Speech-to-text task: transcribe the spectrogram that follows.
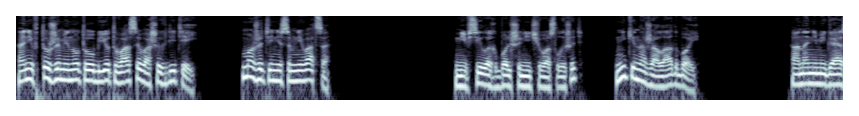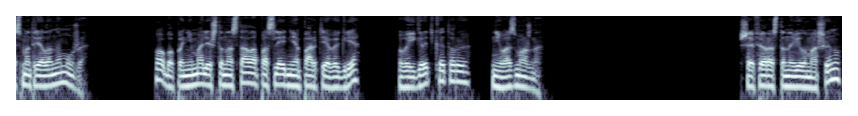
они в ту же минуту убьют вас и ваших детей. Можете не сомневаться. Не в силах больше ничего слышать, Ники нажала отбой. Она, не мигая, смотрела на мужа. Оба понимали, что настала последняя партия в игре, выиграть которую невозможно. Шофер остановил машину,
